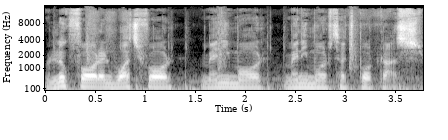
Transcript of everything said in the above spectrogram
Look for and watch for many more, many more such podcasts.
